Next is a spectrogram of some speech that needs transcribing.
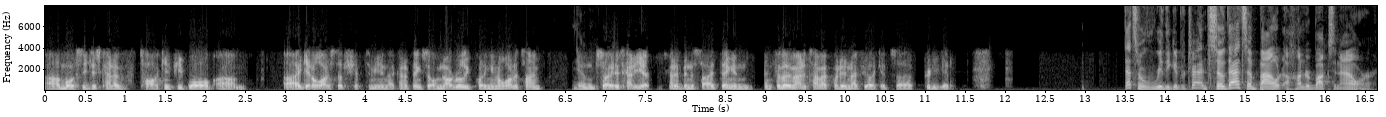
uh, mostly just kind of talking to people. Um, I get a lot of stuff shipped to me and that kind of thing. So I'm not really putting in a lot of time. Yep. And so it's kind of yeah, it's kind of been a side thing, and and for the amount of time I put in, I feel like it's uh, pretty good. That's a really good return. So that's about a hundred bucks an hour.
